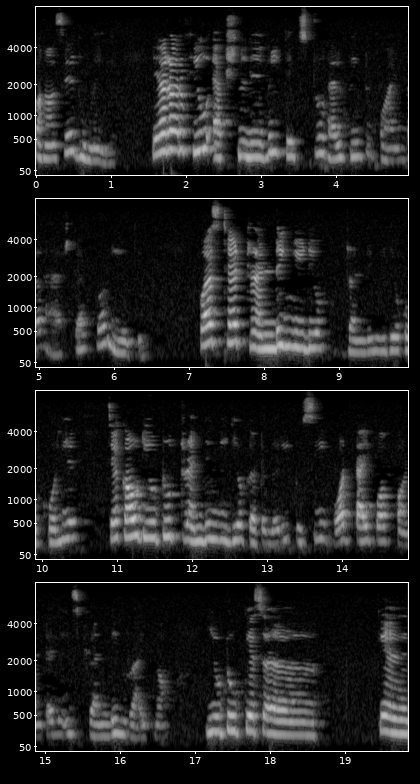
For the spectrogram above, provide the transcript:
कहाँ से ढूंढेंगे? Here are few actionable tips to help you to find the hash tag for YouTube first है ट्रेंडिंग वीडियो ट्रेंडिंग वीडियो को खोलिए। Check out YouTube trending video category to see what type of content is trending right now YouTube के स, के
